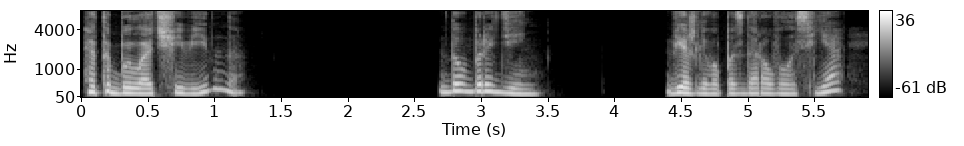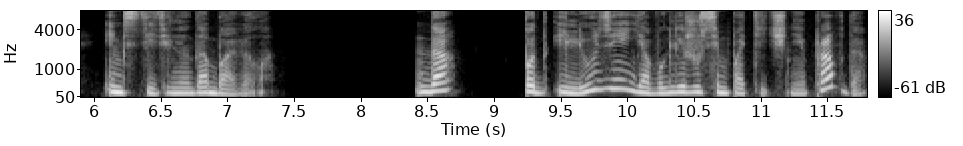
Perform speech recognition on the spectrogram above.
это было очевидно. Добрый день. Вежливо поздоровалась я и мстительно добавила. Да, под иллюзией я выгляжу симпатичнее, правда?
